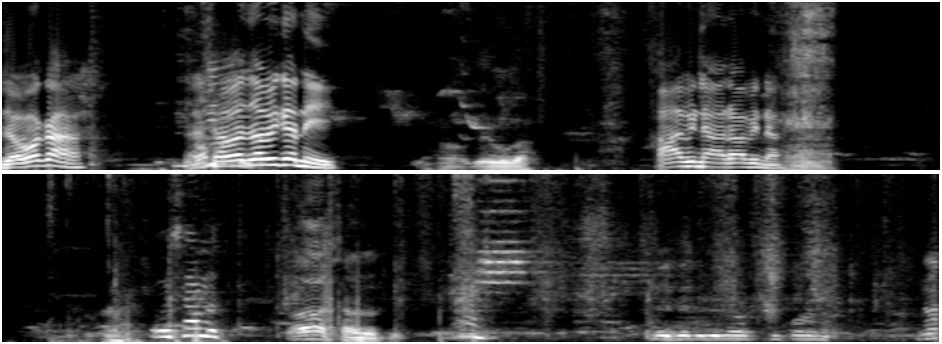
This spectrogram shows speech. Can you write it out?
যাবা গা সবাই যাবি কেন হ্যাঁ, আবি না আর আবি না না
